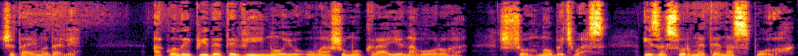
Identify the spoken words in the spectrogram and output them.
Читаємо далі. А коли підете війною у вашому краї на ворога, що гнобить вас, і засурмете на сполох,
